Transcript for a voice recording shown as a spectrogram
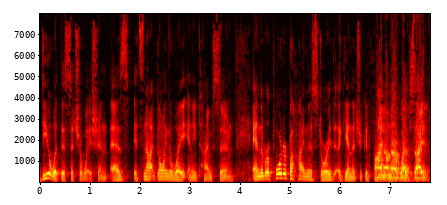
deal with this situation as it's not going away anytime soon. And the reporter behind this story, again, that you can find on our website,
